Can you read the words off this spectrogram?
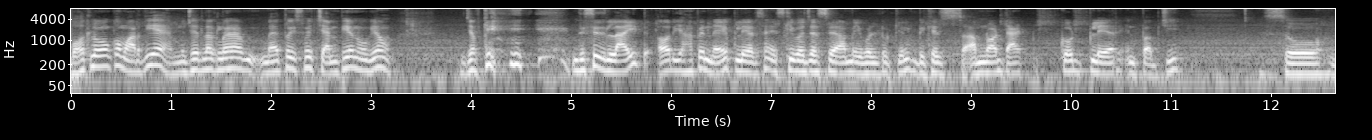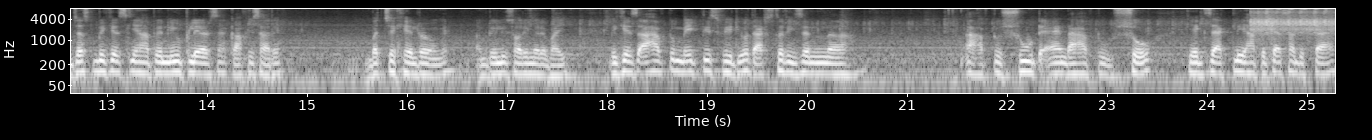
बहुत लोगों को मार दिया है। मुझे लग रहा है, मैं तो इसमें चैम्पियन हो गया हूँ। जबकि दिस इज़ लाइट और यहाँ पे नए प्लेयर्स हैं, इसकी वजह से I am able to kill because I am not that good player in PUBG so just because कि यहाँ पे न्यू प्लेयर्स हैं, काफ़ी सारे बच्चे खेल रहे होंगे। आई एम रियली सॉरी मेरे भाई। Because I have to make this video that's the reason I have to shoot and I have to show कि एग्जैक्टली exactly यहाँ पे कैसा दिखता है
